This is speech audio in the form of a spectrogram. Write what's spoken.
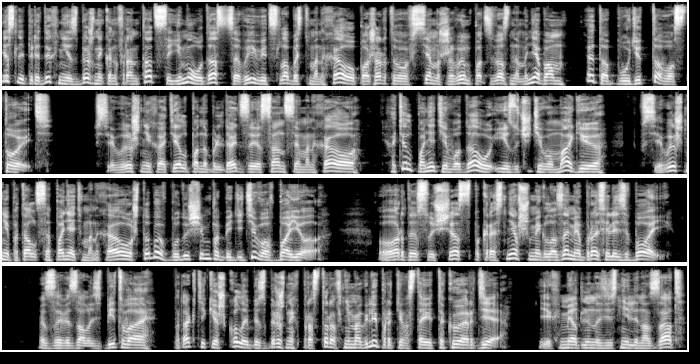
Если перед их неизбежной конфронтацией ему удастся выявить слабость Манхао, пожертвовав всем живым под звездным небом, это будет того стоить. Всевышний хотел понаблюдать за эссенцией Манхао, хотел понять его дау и изучить его магию. Всевышний пытался понять Манхао, чтобы в будущем победить его в бою. Орды существ с покрасневшими глазами бросились в бой. Завязалась битва, практики Школы Безбрежных Просторов не могли противостоять такой орде. Их медленно теснили назад.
